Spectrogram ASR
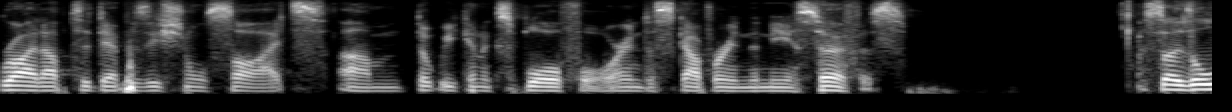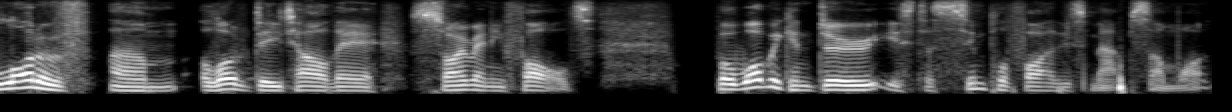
right up to depositional sites um, that we can explore for and discover in the near surface. So there's a lot of um, a lot of detail there, so many faults. But what we can do is to simplify this map somewhat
